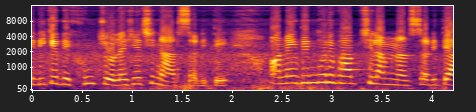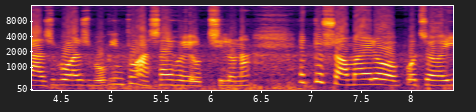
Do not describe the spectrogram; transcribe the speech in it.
এদিকে দেখুন চলে এসেছি নার্সারিতে অনেক দিন ধরে ভাবছিলাম নার্সারিতে আসবো আসবো কিন্তু আশায় হয়ে উঠছিল না একটু সময়েরও অপচয়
